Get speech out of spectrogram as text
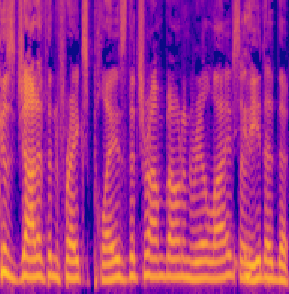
cuz Jonathan Frakes plays the trombone in real life so he had to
